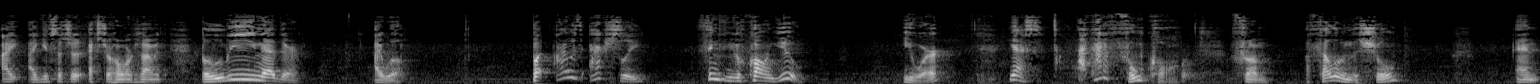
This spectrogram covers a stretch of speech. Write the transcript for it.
I, I give such an extra homework assignment, bli neder, I will. But I was actually thinking of calling you. You were? Yes. I got a phone call from a fellow in the shul, and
